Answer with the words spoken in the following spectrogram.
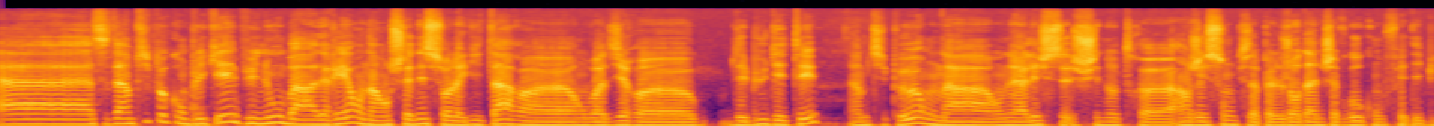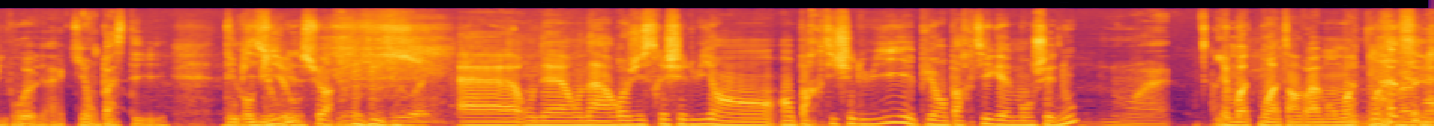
Euh, c'était un petit peu compliqué. Et puis nous, bah, derrière, on a enchaîné sur la guitare, euh, on va dire euh, début d'été, un petit peu. On a, on est allé chez, notre euh, ingé son qui s'appelle Jordan Chefgo, qu'on fait des bi- ouais, à qui on passe des, des gros bisous, bisous. bien sûr. Euh, on a, on a enregistré chez lui en, en partie chez lui et puis en partie également chez nous. Ouais. Les moite moite, hein, vraiment moite moite. Vraiment,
